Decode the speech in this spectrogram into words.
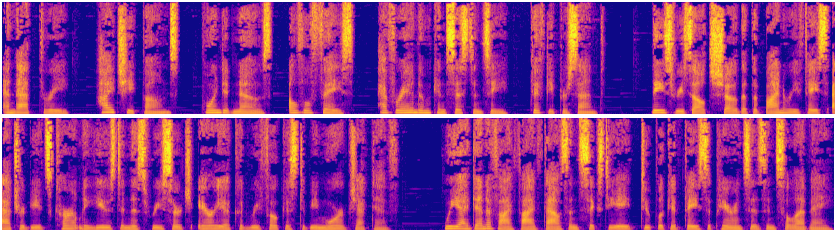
and that 3 high cheekbones, pointed nose, oval face, have random consistency, 50%. These results show that the binary face attributes currently used in this research area could refocus to be more objective. We identify 5,068 duplicate face appearances in CelebA,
